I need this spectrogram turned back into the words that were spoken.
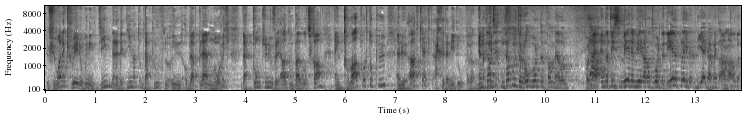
If you want to create a winning team, dan heb je iemand op dat, ploeg, in, op dat plein nodig dat continu voor elke bal wil gaan en kwaad wordt op u en u uitkijkt als je dat niet doet. En dat, dat moet de rol worden van Mello. Voor Ja. mij. En dat is meer en meer aan het worden. Die ene play die jij daarnet aanhaalde.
